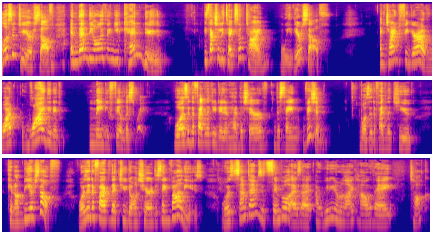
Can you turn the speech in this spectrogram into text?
listen to yourself. And then the only thing you can do is actually take some time with yourself and try and figure out what why did it made you feel this way? Was it the fact that you didn't have the share the same vision? Was it the fact that you cannot be yourself? Was it the fact that you don't share the same values? Was Sometimes it's simple as I, I really don't like how they talk.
